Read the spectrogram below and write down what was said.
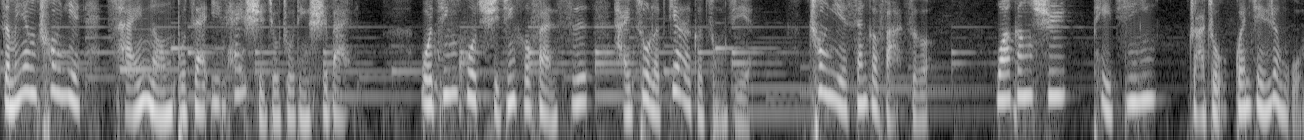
怎么样创业才能不在一开始就注定失败？我经过取经和反思，还做了第二个总结：创业三个法则，挖刚需、配基因、抓住关键任务。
